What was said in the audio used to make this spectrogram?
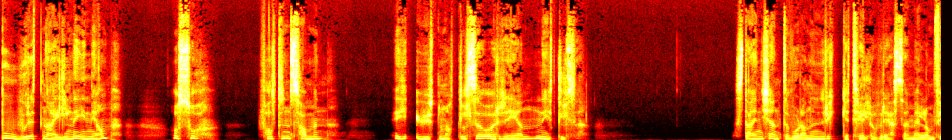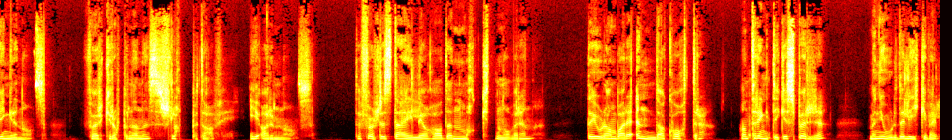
boret neglene inn i ham, og så falt hun sammen, i utmattelse og ren nytelse. Stein kjente hvordan hun rykket til og vred seg mellom fingrene hans, før kroppen hennes slappet av i armene hans. Det føltes deilig å ha den makten over henne. Det gjorde han bare enda kåtere. Han trengte ikke spørre, men gjorde det likevel.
